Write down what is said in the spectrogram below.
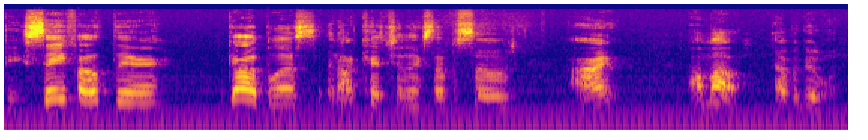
Be safe out there. God bless, and I'll catch you next episode. All right, I'm out. Have a good one.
